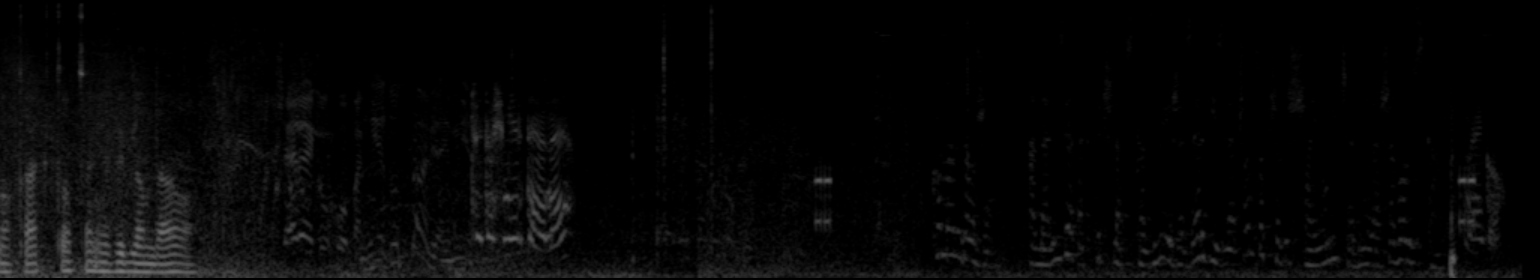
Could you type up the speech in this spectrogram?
No tak, to co nie wyglądało. Komandorze, analiza taktyczna wskazuje, że zergi znacząco przewyższają liczebnie nasze wojska.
